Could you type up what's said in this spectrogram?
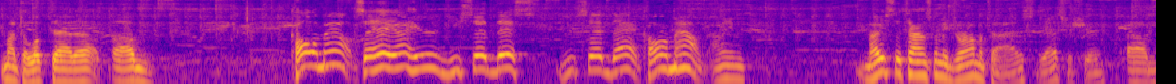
I'm about to look that up. Um, call them out. Say, hey, I hear you said this. You said that. Call them out. I mean, most of the time it's going to be dramatized. That's for sure. Um,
